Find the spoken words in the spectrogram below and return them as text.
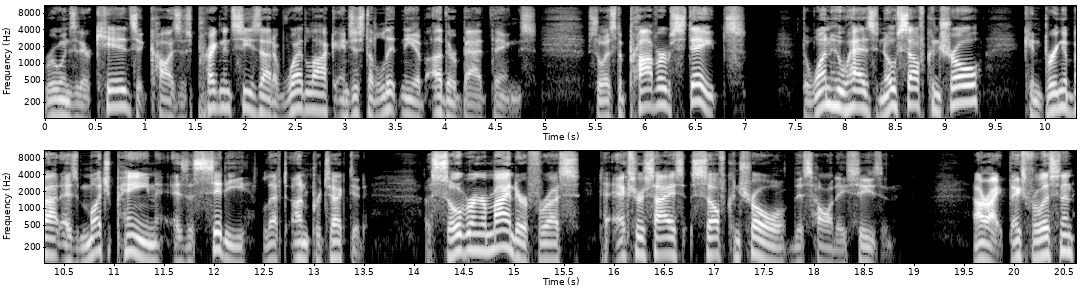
ruins their kids, it causes pregnancies out of wedlock, and just a litany of other bad things. So, as the proverb states, the one who has no self control can bring about as much pain as a city left unprotected. A sobering reminder for us to exercise self control this holiday season. All right, thanks for listening.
